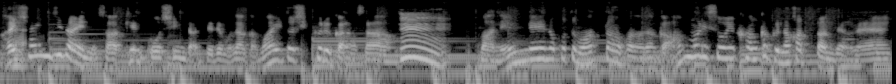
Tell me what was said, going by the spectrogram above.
か。会社員時代のさ健康診断ってでもなんか毎年来るからさ、うん、まあ年齢のこともあったのかな。なんかあんまりそういう感覚なかったんだよね。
